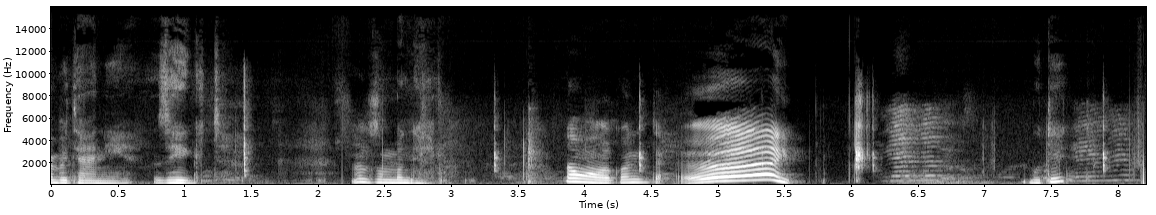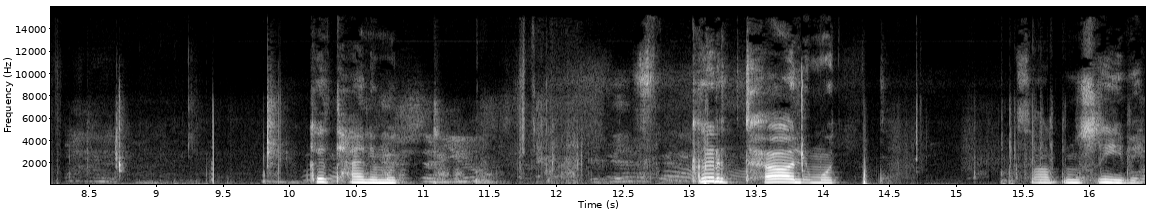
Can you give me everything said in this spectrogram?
لعبة تانية. زهقت. من بقر لا والله كنت إي! متت؟ كرت حالي مت. كرت حالي مت. صارت مصيبة.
